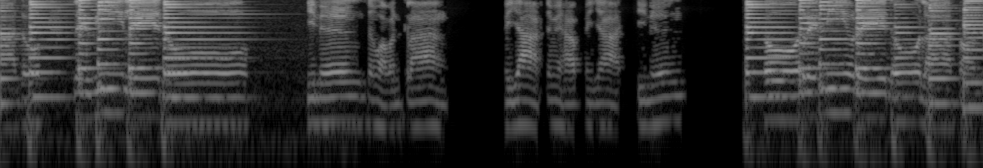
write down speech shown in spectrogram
าโดเรมีเรโดทีหนึ่งจังหวะปานกลางไม่ยากใช่ไหมครับไม่ยากทีหนึ่งโดเรมีเรโดลาซอน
